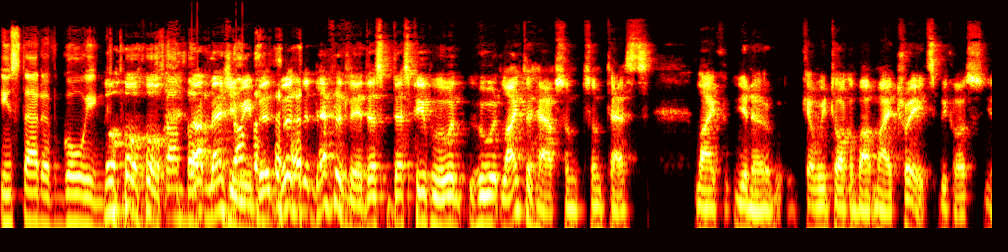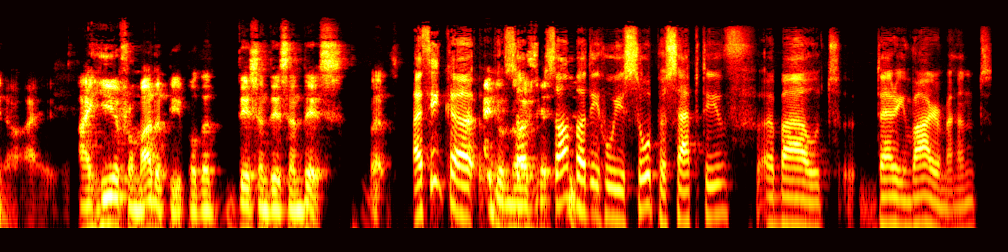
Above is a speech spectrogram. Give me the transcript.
instead of going? No, somebody, not measure me, but, but, but, definitely, there's there's people who would who would like to have some some tests, like you know, can we talk about my traits? Because you know, I I hear from other people that this and this and this, but I think uh, I so, somebody who is so perceptive about their environment,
